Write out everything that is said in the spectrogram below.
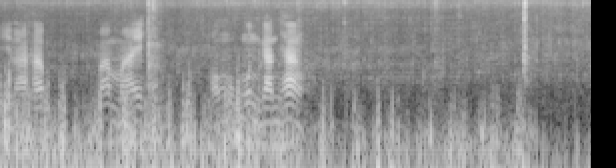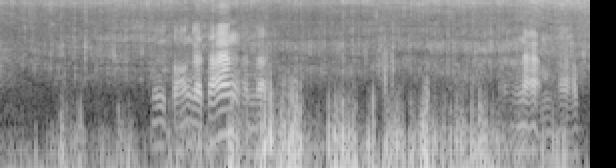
นี่ละครับบ้าไม้ของหมกมุ่นการช่างมือสองกระซังเห็นไหมน้ำนะครับ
